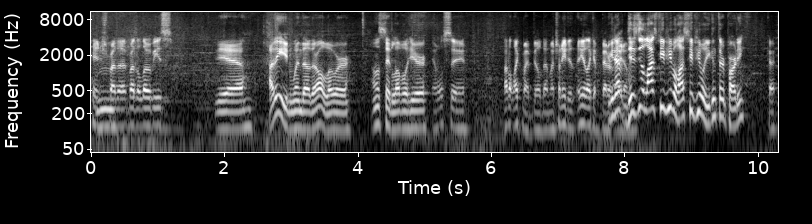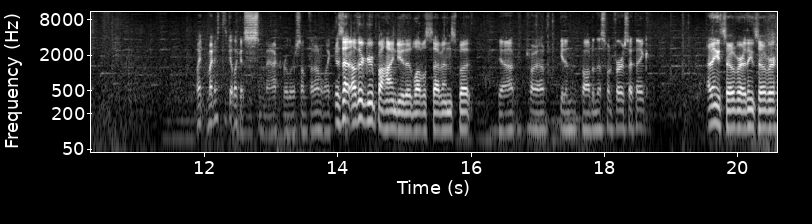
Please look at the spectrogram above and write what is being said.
pinched by mm. the by the lobies, Yeah. I think you can win though. They're all lower. I'm gonna they level here. and we'll see. I don't like my build that much. I need to, I need like a better You know, this is the last few people. Last few people. You can third party. Okay. Might might have to get like a smack roll or something. I don't like. There's that other group behind you, the level sevens, but Yeah, I'm trying to get involved in this one first. I think. I think it's over. I think it's over.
